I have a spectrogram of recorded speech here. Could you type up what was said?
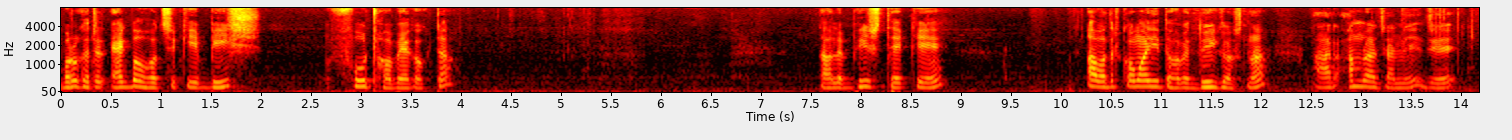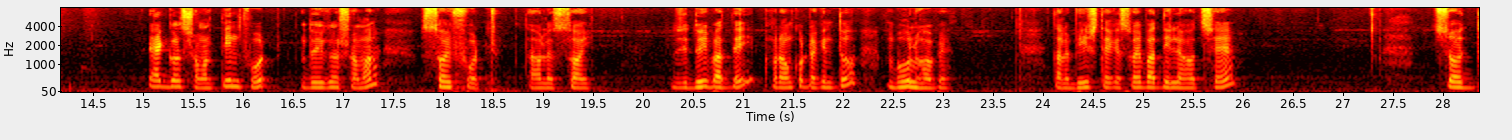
বর্গক্ষেত্রের এক বাহু হচ্ছে কি বিশ ফুট হবে এককটা। তাহলে বিশ থেকে আমাদের কমাই দিতে হবে দুই গজ, না? আর আমরা জানি যে এক গজ সমান তিন ফুট, দুই গজ সমান ছয় ফুট। তাহলে ছয়, যদি দুই বাদ দেই, আমার অঙ্কটা কিন্তু ভুল হবে। তাহলে বিশ থেকে ছয় বাদ দিলে হচ্ছে চোদ্দ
